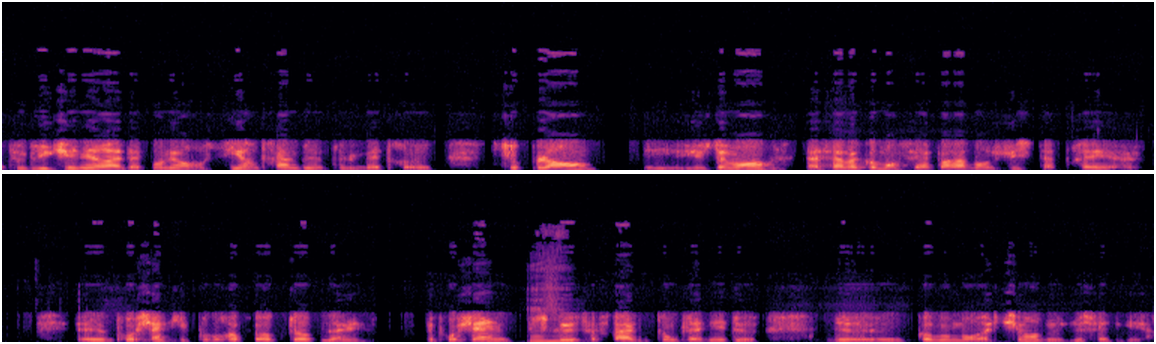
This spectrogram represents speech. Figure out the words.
public général. Donc, on est aussi en train de, le mettre euh, sur plan. Et justement, ça va commencer apparemment juste après euh, le prochain Kippour, après octobre l'année prochaine, puisque mhm. ça sera donc l'année de, de commémoration de cette guerre.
